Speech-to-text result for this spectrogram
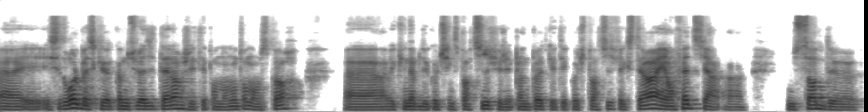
Euh, et, c'est drôle parce que comme tu l'as dit tout à l'heure, j'ai été pendant longtemps dans le sport euh, avec une app de coaching sportif et j'ai plein de potes qui étaient coachs sportifs, etc. Et en fait, il y a une sorte de,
